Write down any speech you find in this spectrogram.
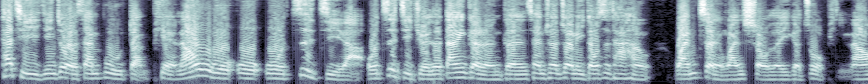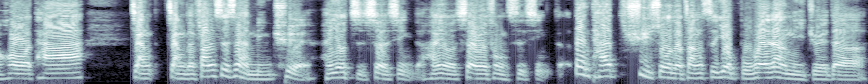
他其实已经做了三部短片，然后我我我自己啦，我自己觉得《当一个人》跟《山川壮丽》都是他很完整完熟的一个作品，然后他。讲讲的方式是很明确、很有指涉性的，很有社会讽刺性的，但他叙说的方式又不会让你觉得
